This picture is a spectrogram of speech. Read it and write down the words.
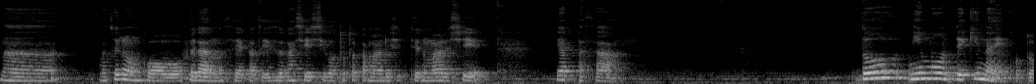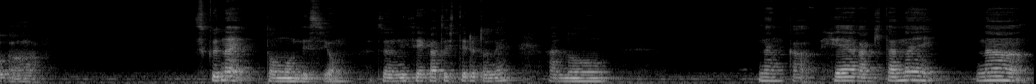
うまあもちろんこう普段の生活忙しい仕事とかもあるしっていうのもあるしやっぱさどうにもできないことが少ないと思うんですよ。普通に生活してるとね。あのなんか部屋が汚いな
